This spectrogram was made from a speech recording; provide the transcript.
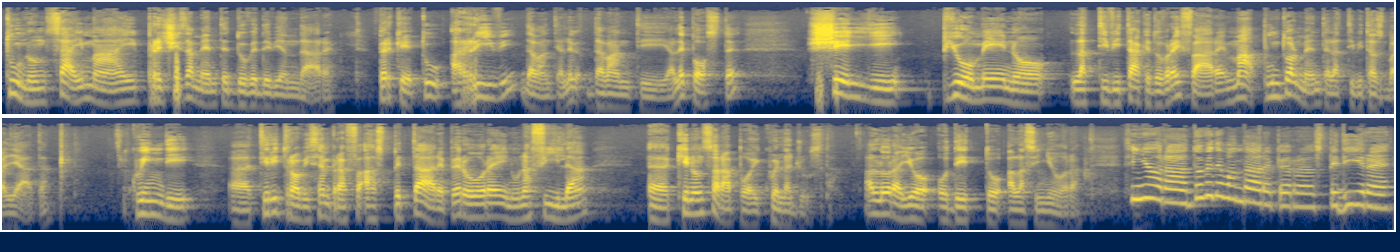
tu non sai mai precisamente dove devi andare, perché tu arrivi davanti alle, davanti alle poste, scegli più o meno l'attività che dovrai fare, ma puntualmente l'attività sbagliata. Quindi eh, ti ritrovi sempre a f- aspettare per ore in una fila eh, che non sarà poi quella giusta. Allora io ho detto alla signora, signora, dove devo andare per spedire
